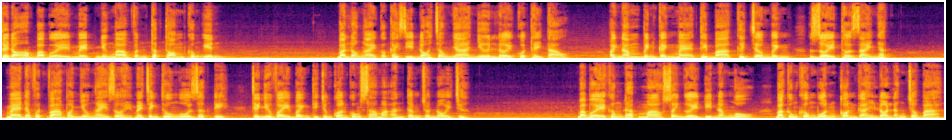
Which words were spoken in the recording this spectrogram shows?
Tới đó bà bưởi mệt nhưng mà vẫn thấp thỏm không yên. Bà lo ngại có cái gì đó trong nhà như lời của thầy Tào. Anh nằm bên cạnh mẹ thấy bà cứ chờ mình rồi thở dài nhắc. Mẹ đã vất vả bao nhiêu ngày rồi, Mẹ tranh thủ ngủ giấc đi. Chứ như vậy bệnh thì chúng con cũng sao mà an tâm cho nổi chứ? Bà Bưởi không đáp mà xoay người đi nằm ngủ. Bà cũng không muốn con gái lo lắng cho bà.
